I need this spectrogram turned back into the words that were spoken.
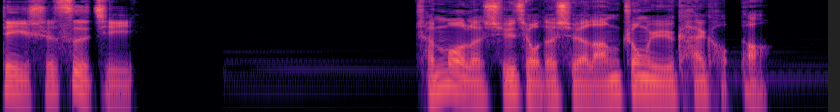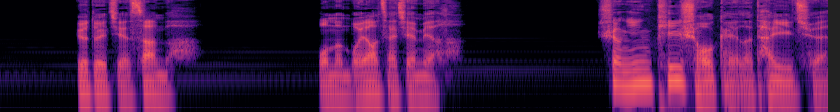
第十四集，沉默了许久的雪狼终于开口道：“乐队解散吧，我们不要再见面了。”圣婴劈手给了他一拳。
